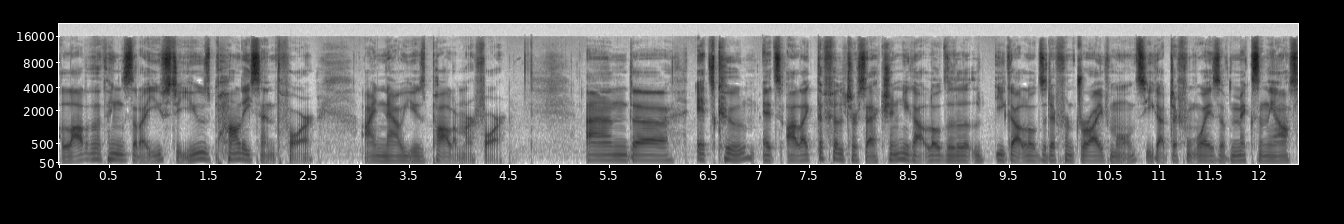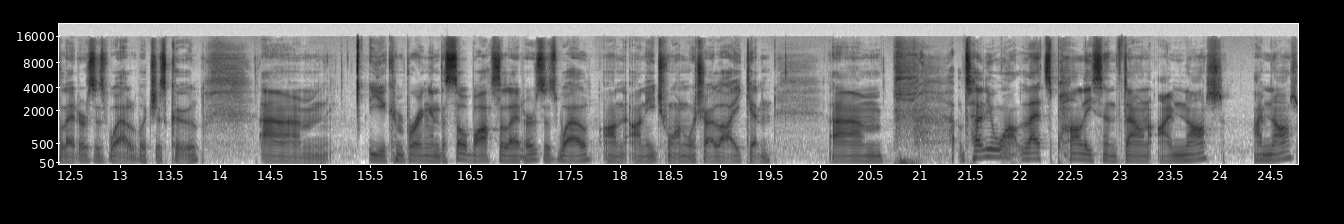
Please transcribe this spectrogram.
a lot of the things that I used to use Polysynth for, I now use Polymer for. And uh, it's cool. It's I like the filter section. You got loads of little, you got loads of different drive modes. You got different ways of mixing the oscillators as well, which is cool. Um, you can bring in the sub oscillators as well on on each one, which I like. And um, I'll tell you what lets polysynth down. I'm not I'm not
